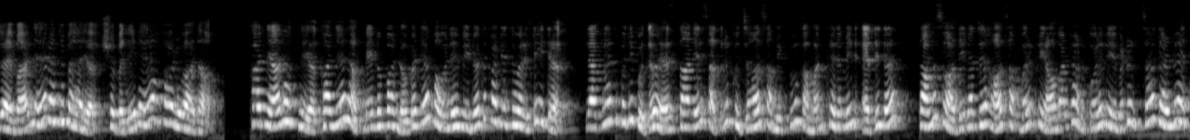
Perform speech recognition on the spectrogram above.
ජය වර්ණය රතු පැහැය. සුබ දිනය අඟහරුවාදා. කන්‍යා ලග්නය කන්‍යා ලග්නයෙන් උපන් ඔබට පවුලේ විනෝද කටයුතු වලට ඉඩ. ලග්නාධිපති බුධ වයස්ථානයේ සතර කුජ හා සමීපව ගමන් කරමින් ඇතිද තම ස්වාධීනත්වය හා සම්බර ක්‍රියාවන්ට අනුකූල වීමට උත්සාහ ගන්නු ඇත.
